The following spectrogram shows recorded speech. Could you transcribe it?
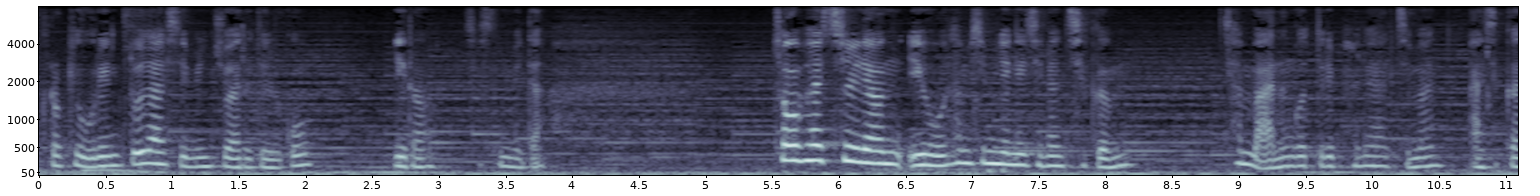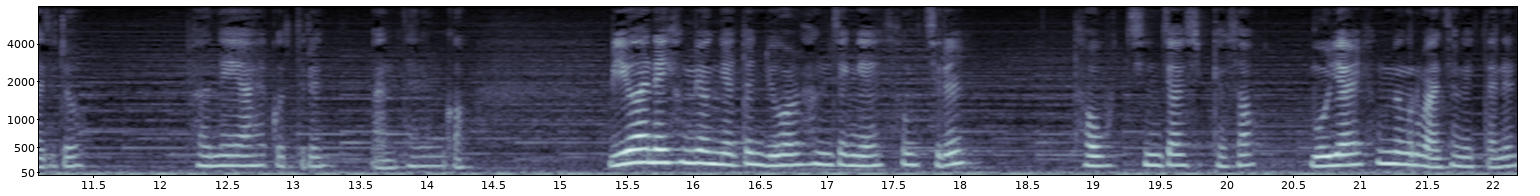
그렇게 우린 또다시 민주화를 들고 일어섰습니다. 1987년 이후 30년이 지난 지금 참 많은 것들이 변해왔지만 아직까지도 변해야 할 것들은 많다는 것. 미완의 혁명이었던 6월 항쟁의 성취를 더욱 진전시켜서 모열 혁명으로 완성했다는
